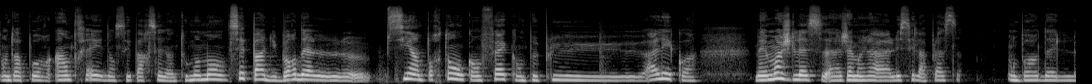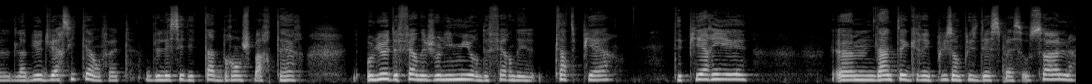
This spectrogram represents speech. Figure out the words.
On doit pouvoir entrer dans ces parcelles à tout moment. C'est pas du bordel euh, si important qu'on fait qu'on peut plus aller quoi. Mais moi, je laisse, j'aimerais laisser la place au bordel de la biodiversité en fait, de laisser des tas de branches par terre, au lieu de faire des jolis murs, de faire des tas de pierres, des pierriers, euh, d'intégrer plus en plus d'espèces au sol.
